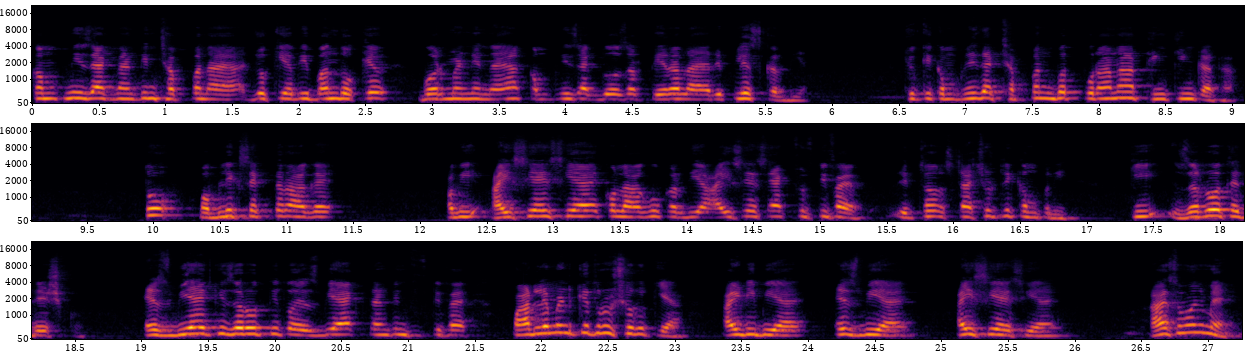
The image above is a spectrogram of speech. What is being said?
कंपनीज़ एक्ट 1956 आया, जो कि अभी बंद होके गवर्नमेंट ने नया कंपनीज़ एक्ट 2013 लाया रिप्लेस कर दिया। क्योंकि कंपनीज़ एक्ट छप्पन बहुत पुराना थिंकिंग का था। पब्लिक सेक्टर आ गए। अभी आईसीआईसीआई को लागू कर दिया। ICICI act 55 it's statutory company की ज़रूरत है देश को। एसबीआई की ज़रूरत थी तो एसबीआई एक्ट 1955 पार्लियामेंट के थ्रू शुरू किया। आईडीबीआई एसबीआई आईसीआईसीआई आया समझ में?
